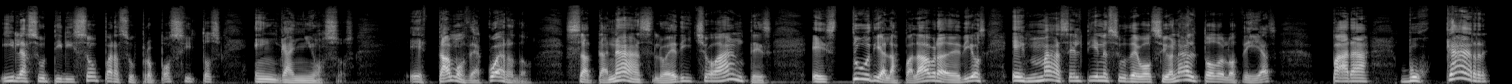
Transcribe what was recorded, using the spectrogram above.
y las utilizó para sus propósitos engañosos. Estamos de acuerdo. Satanás, lo he dicho antes, estudia las palabras de Dios. Es más, él tiene su devocional todos los días para buscar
